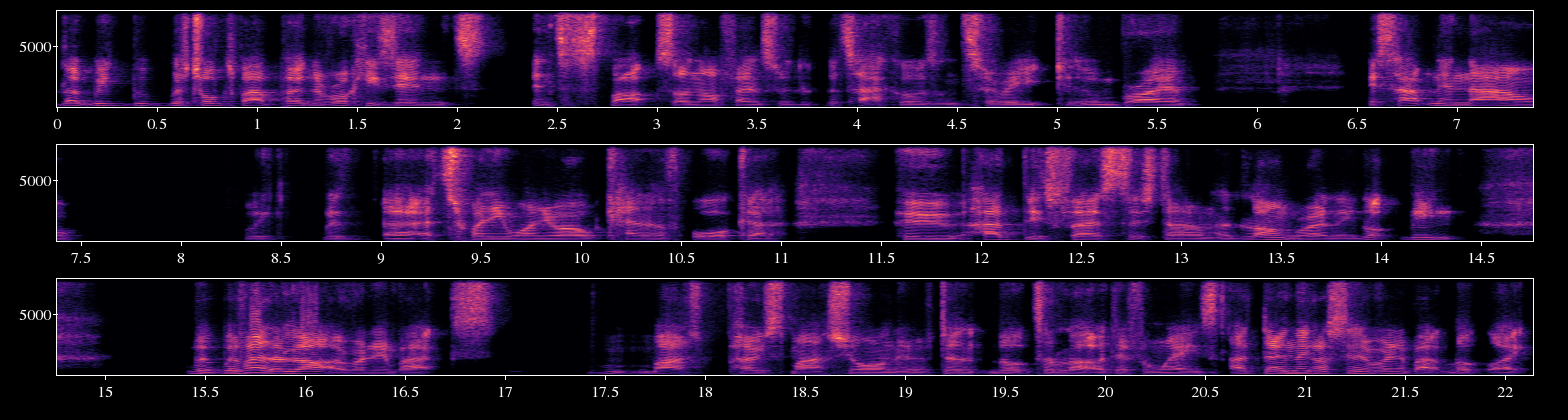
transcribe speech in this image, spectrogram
like we we've talked about putting the rookies in into spots on offense with the tackles and Tariq and Bryant. It's happening now we, with uh, a 21 year old Kenneth Walker who had his first touchdown, had long running. Look, I mean, we, have had a lot of running backs post Marshawn who have done, looked a lot of different ways. I don't think I've seen a running back look like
